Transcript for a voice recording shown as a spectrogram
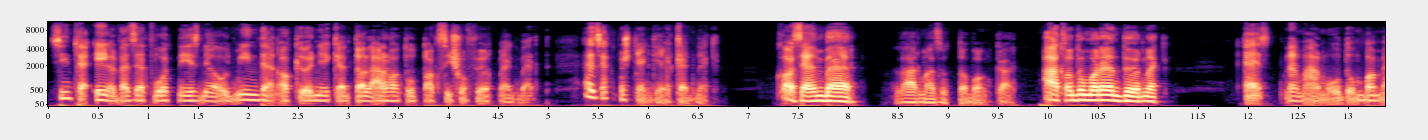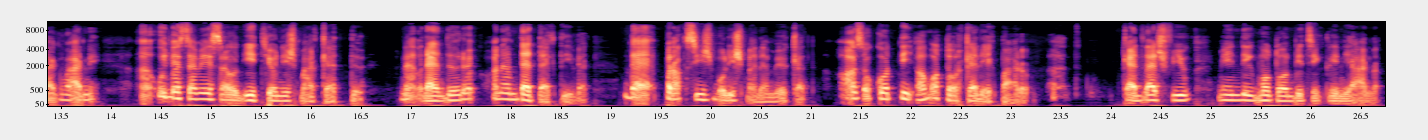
Szinte élvezet volt nézni, ahogy minden a környéken található taxisofőrt megvert. Ezek most gyengélkednek. – Gazember! – lármázott a bankár. – Átadom a rendőrnek! – Ezt nem áll módonban megvárni. Úgy veszem észre, hogy itt jön is már kettő. Nem rendőrök, hanem detektívek. De praxisból ismerem őket. Azok ott a motorkerékpáron. Hát, kedves fiúk, mindig motorbiciklin járnak.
